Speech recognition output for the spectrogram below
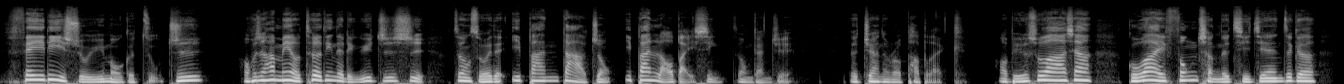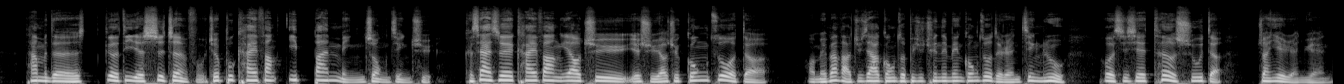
非隶属于某个组织，或者它没有特定的领域知识，这种所谓的一般大众、一般老百姓这种感觉，the general public 哦，比如说啊，像国外封城的期间，这个。他们的各地的市政府就不开放一般民众进去，可是还是会开放要去，也许要去工作的哦，没办法居家工作，必须去那边工作的人进入，或者是一些特殊的专业人员，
